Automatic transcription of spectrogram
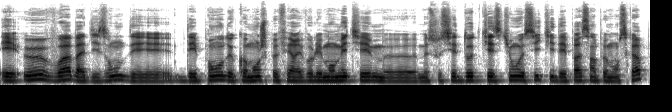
et eux voient bah, disons des, des pans de comment je peux faire évoluer mon métier me, me soucier d'autres questions aussi qui dépassent un peu mon scope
